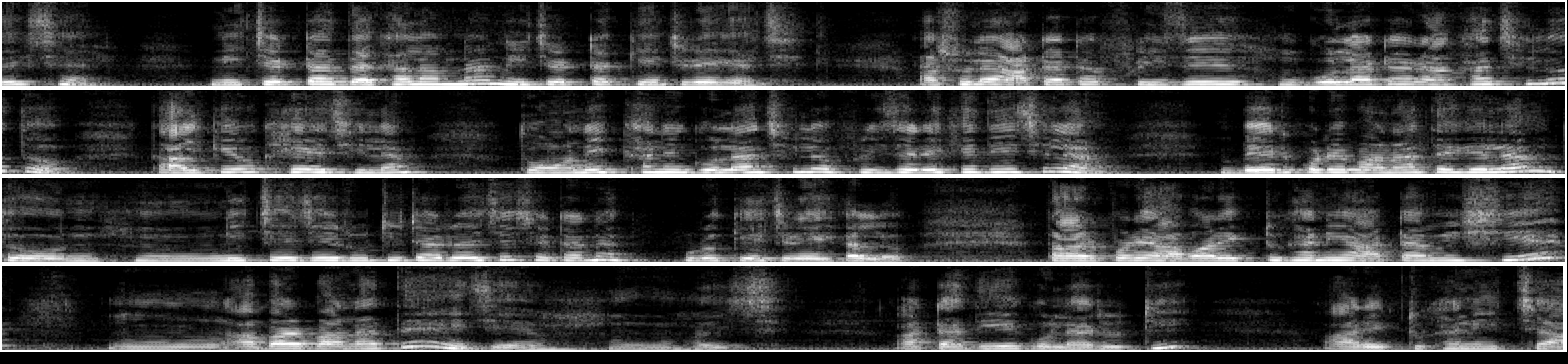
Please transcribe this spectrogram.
দেখছেন? নিচেরটা দেখালাম না, নিচেরটা কেঁচড়ে গেছে। আসলে আটাটা ফ্রিজে গোলাটা রাখা ছিল তো, কালকেও খেয়েছিলাম। তো অনেকখানি গোলা ছিল, ফ্রিজে রেখে দিয়েছিলাম। বের করে বানাতে গেলাম তো নিচে যে রুটিটা রয়েছে সেটা না পুরো কেচড়ে গেল। তারপরে আবার একটুখানি আটা মিশিয়ে আবার বানাতে এই যে হয়েছে, আটা দিয়ে গোলা রুটি আর একটুখানি চা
